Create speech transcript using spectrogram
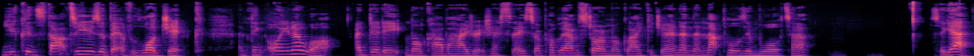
You can start to use a bit of logic and think oh you know what? I did eat more carbohydrates yesterday, so I probably am storing more glycogen, and then that pulls in water. So, yeah,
